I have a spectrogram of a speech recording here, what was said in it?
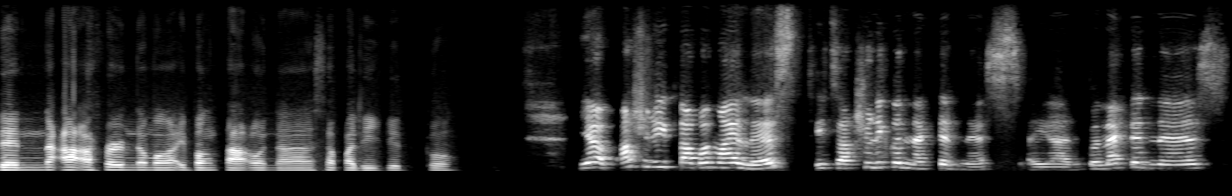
then na-affirm ng mga ibang tao na sa paligid ko. Yeah, actually, top of my list, it's actually connectedness. Ayan, connectedness.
